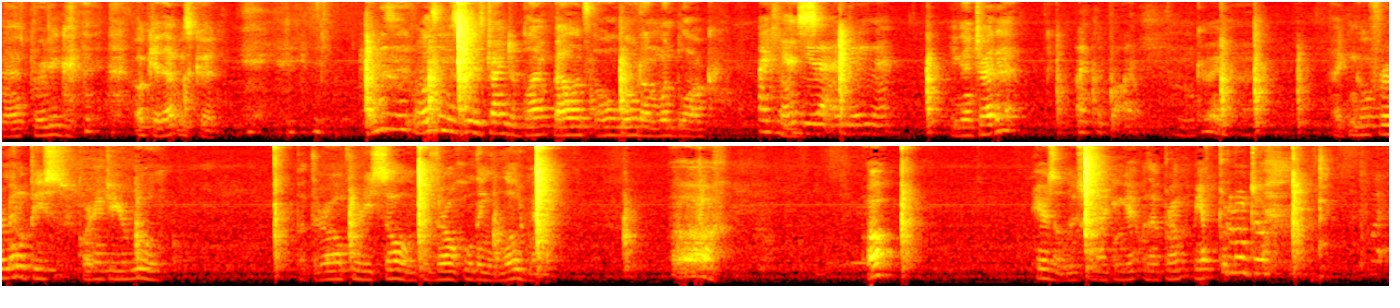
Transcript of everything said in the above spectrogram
That's pretty good. Okay, that was good. It was- it wasn't as good as trying to bla- balance the whole load on one block. I can't Nice. do that. I'm doing that. You gonna try that? At the bottom. Okay. I can go for a middle piece according to your rule. But they're all pretty solid because they're all holding the load now. Oh. Oh. Here's a loose one I can get without problem. You have to put it on top. What?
